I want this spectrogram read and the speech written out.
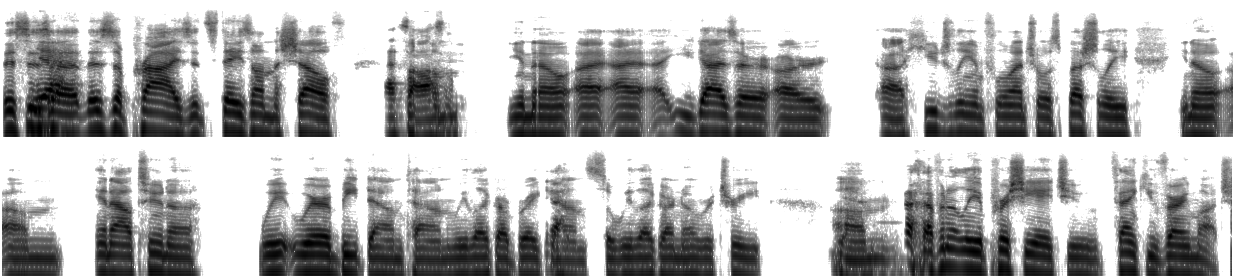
this is yeah. a this is a prize. It stays on the shelf. That's awesome. um, you know I, I you guys are are uh, hugely influential especially you know um in altoona. We we're a beat down town we like our breakdowns so we like our no retreat Um, definitely appreciate you. Thank you very much.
